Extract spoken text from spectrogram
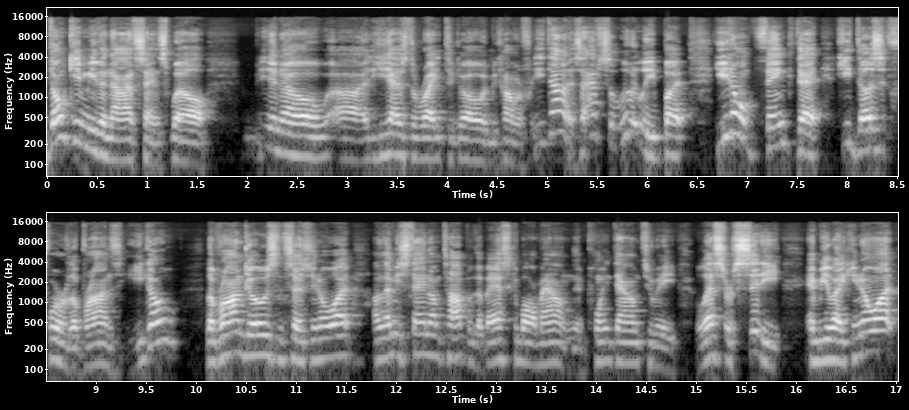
don't give me the nonsense, well, you know, uh, he has the right to go and become a free. He does, absolutely. But you don't think that he does it for LeBron's ego? LeBron goes and says, you know what? Uh, let me stand on top of the basketball mountain and point down to a lesser city and be like, you know what?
